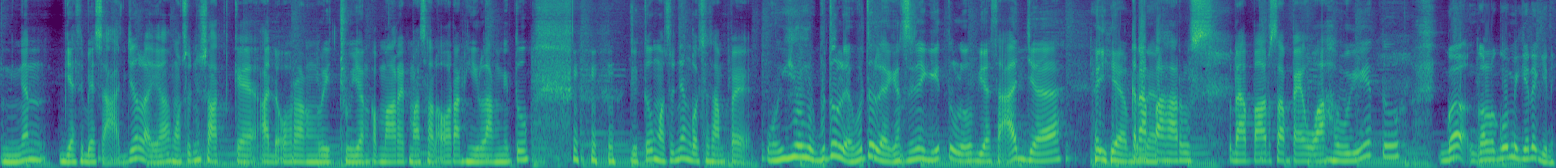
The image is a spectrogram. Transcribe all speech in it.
mendingan biasa-biasa aja lah ya. Maksudnya saat kayak ada orang ricu yang kemarin masalah orang hilang itu itu maksudnya nggak usah sampai oh iya ya betul ya betul ya. Maksudnya gitu loh biasa aja. Iya kenapa harus kenapa harus sampai wah begitu? Gua kalau gue mikirnya gini.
